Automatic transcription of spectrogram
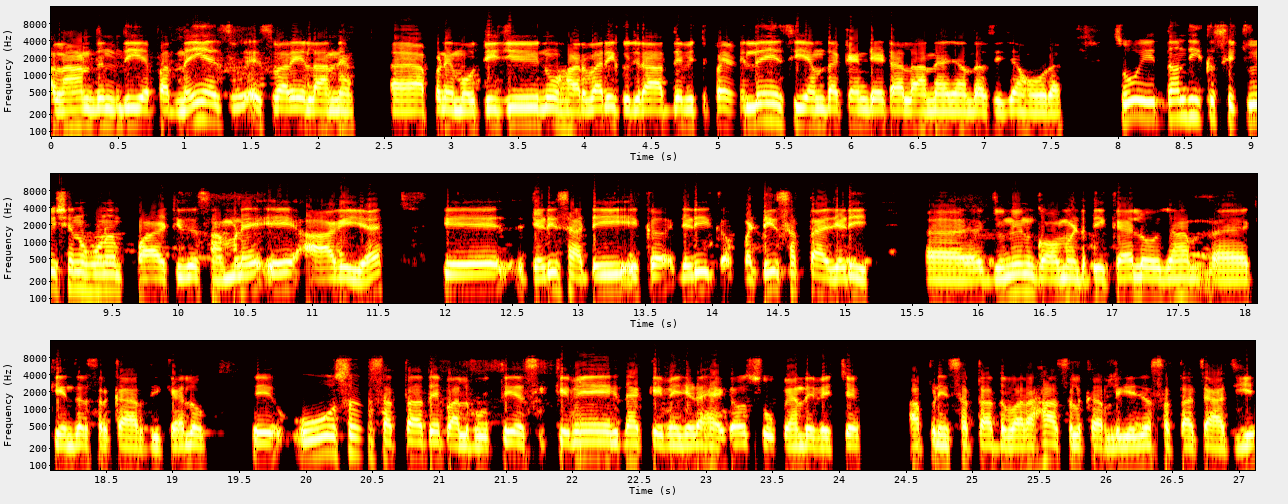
ਐਲਾਨ ਦਿੰਦੀ ਹੈ, ਪਰ ਨਹੀਂ ਇਸ ਇਸ ਵਾਰੀ ਐਲਾਨ ਆਪਣੇ ਮੋਦੀ ਜੀ ਨੂੰ ਹਰ ਵਾਰੀ ਗੁਜਰਾਤ ਦੇ ਵਿੱਚ ਪਹਿਲੇ ਹੀ ਸੀਐਮ ਦਾ ਕੈਂਡੀਡੇਟ ਐਲਾਨਿਆ ਜਾਂਦਾ ਸੀ ਜਾਂ ਹੋਰ। ਸੋ ਇਦਾਂ ਦੀ ਇੱਕ ਸਿਚੁਏਸ਼ਨ ਹੁਣ ਪਾਰਟੀ ਦੇ ਸਾਹਮਣੇ ਇਹ ਆ ਗਈ ਹੈ ਕਿ ਜਿਹੜੀ ਸਾਡੀ ਇੱਕ, ਜਿਹੜੀ ਵੱਡੀ ਸੱਤਾ ਹੈ, ਜਿਹੜੀ ਯੂਨੀਅਨ ਗਵਰਨਮੈਂਟ ਦੀ ਕਹਿ ਲੋ ਜਾਂ ਕੇਂਦਰ ਸਰਕਾਰ ਦੀ ਕਹਿ ਲੋ ਤੇ ਉਸ ਸੱਤਾ ਦੇ ਬਲਬੂਤੇ ਅਸੀਂ ਕਿਵੇਂ ਨਾ ਕਿਵੇਂ ਜਿਹੜਾ ਹੈਗਾ ਉਹ ਸੂਬਿਆਂ ਦੇ ਵਿੱਚ ਆਪਣੀ ਸੱਤਾ ਦੁਬਾਰਾ ਹਾਸਲ ਕਰ ਲਈਏ ਜਾਂ ਸੱਤਾ ਚ ਆ ਜਾਈਏ,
